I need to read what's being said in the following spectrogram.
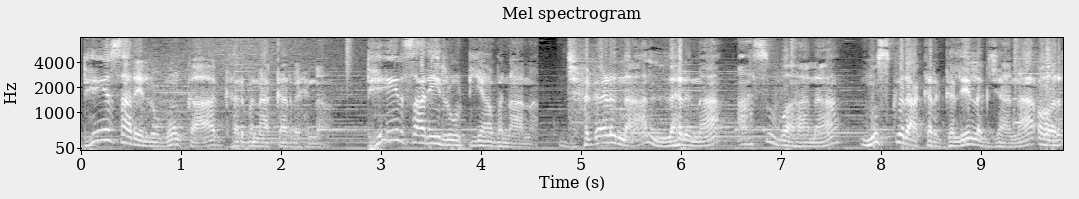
ढेर सारे लोगों का घर बनाकर रहना। ढेर सारी रोटियाँ बनाना, झगड़ना, लड़ना, आँसू बहाना, मुस्कुराकर गले लग जाना और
